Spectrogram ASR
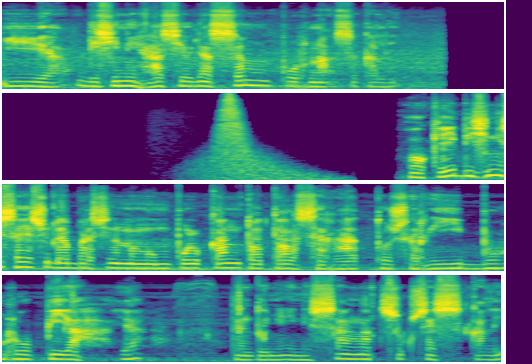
Iya, di sini hasilnya sempurna sekali. Oke, di sini saya sudah berhasil mengumpulkan total 100 ribu rupiah ya. Tentunya ini sangat sukses sekali.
